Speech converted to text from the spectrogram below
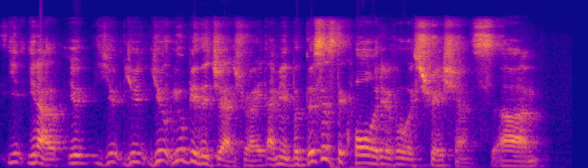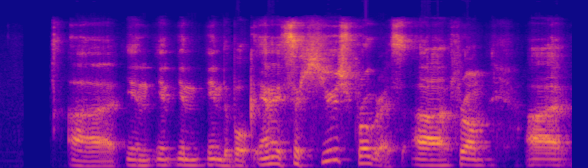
you, you, know, you, you, you, you, you'll be the judge, right? I mean, but this is the quality of illustrations um, uh, in, in, in, in the book. And it's a huge progress uh, from, uh,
